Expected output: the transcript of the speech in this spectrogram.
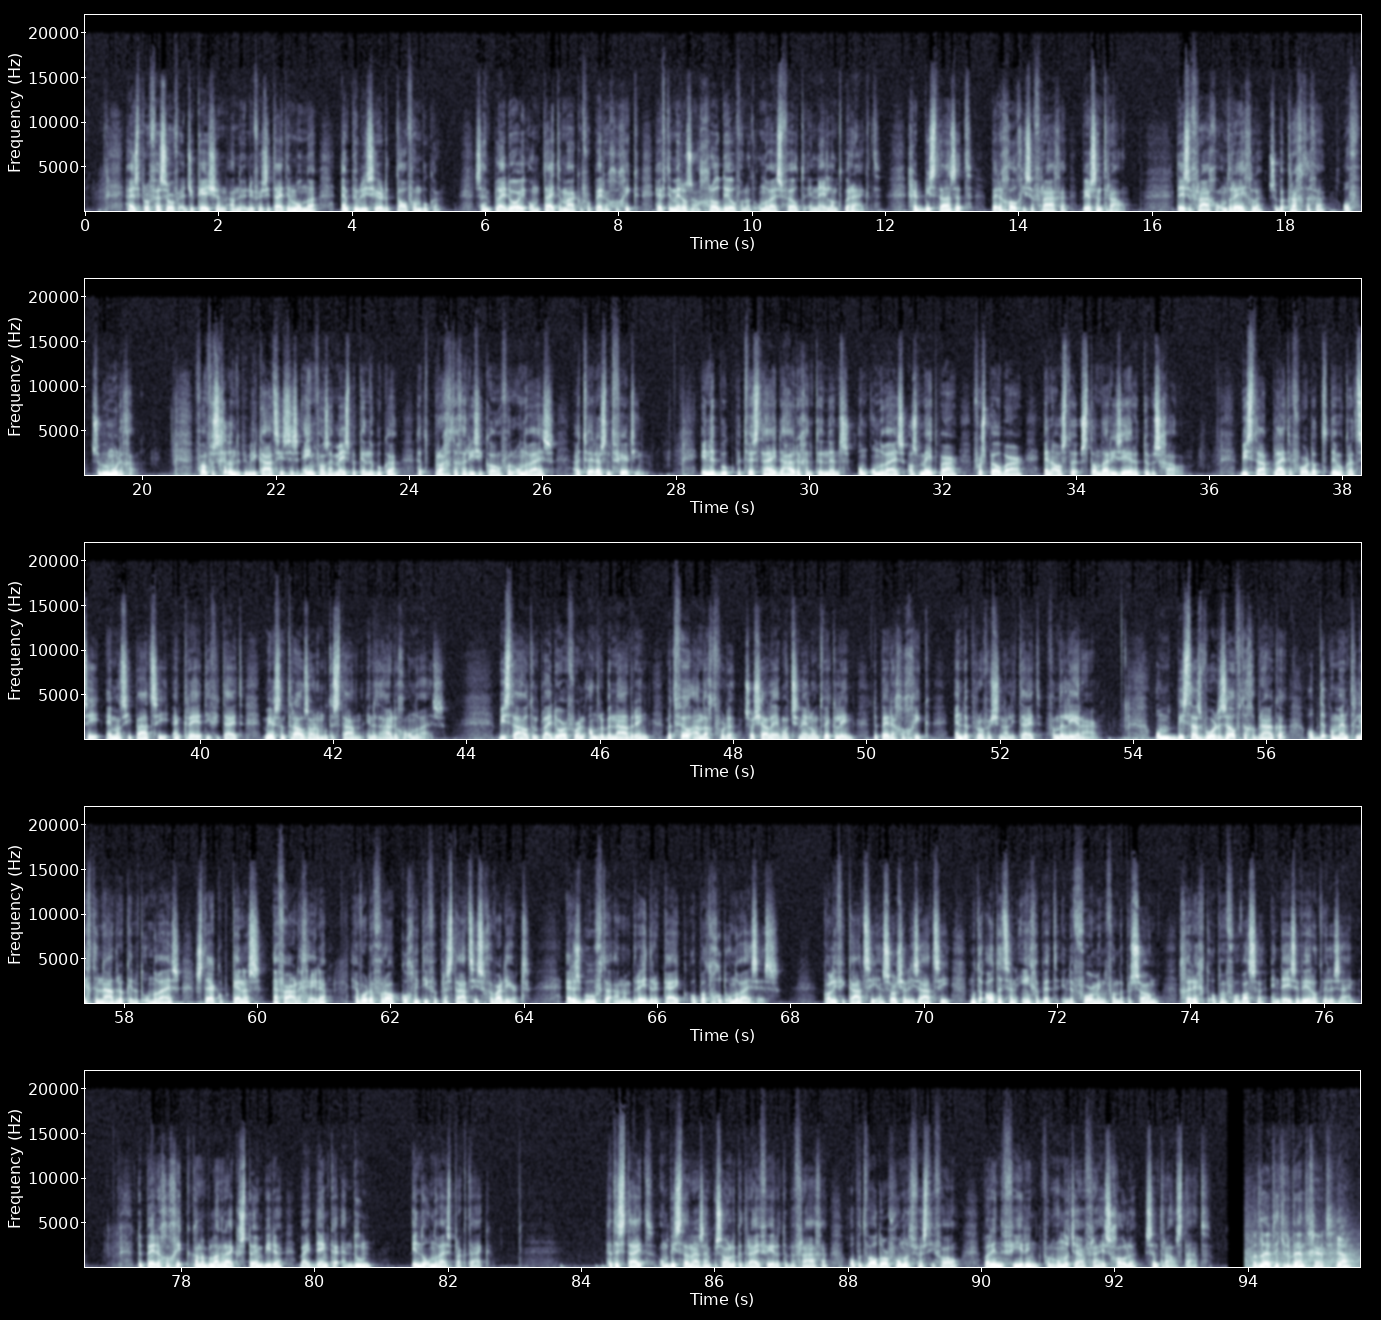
Hij is professor of education aan de Universiteit in Londen en publiceerde tal van boeken. Zijn pleidooi om tijd te maken voor pedagogiek heeft inmiddels een groot deel van het onderwijsveld in Nederland bereikt. Gert Bista zet pedagogische vragen weer centraal. Deze vragen ontregelen, ze bekrachtigen of ze bemoedigen. Van verschillende publicaties is een van zijn meest bekende boeken Het prachtige risico van onderwijs uit 2014. In dit boek betwist hij de huidige tendens om onderwijs als meetbaar, voorspelbaar en als te standaardiseren te beschouwen. Bista pleit ervoor dat democratie, emancipatie en creativiteit meer centraal zouden moeten staan in het huidige onderwijs. Bista houdt een pleidooi voor een andere benadering met veel aandacht voor de sociale emotionele ontwikkeling, de pedagogiek en de professionaliteit van de leraar. Om Bista's woorden zelf te gebruiken, op dit moment ligt de nadruk in het onderwijs sterk op kennis en vaardigheden en worden vooral cognitieve prestaties gewaardeerd. Er is behoefte aan een bredere kijk op wat goed onderwijs is. Kwalificatie en socialisatie moeten altijd zijn ingebed in de vorming van de persoon, gericht op een volwassen in deze wereld willen zijn. De pedagogiek kan een belangrijke steun bieden bij denken en doen in de onderwijspraktijk. Het is tijd om Bista naar zijn persoonlijke drijfveren te bevragen op het Waldorf 100 Festival, waarin de viering van 100 jaar vrije scholen centraal staat. Wat leuk dat je er bent, Gert. Ja,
